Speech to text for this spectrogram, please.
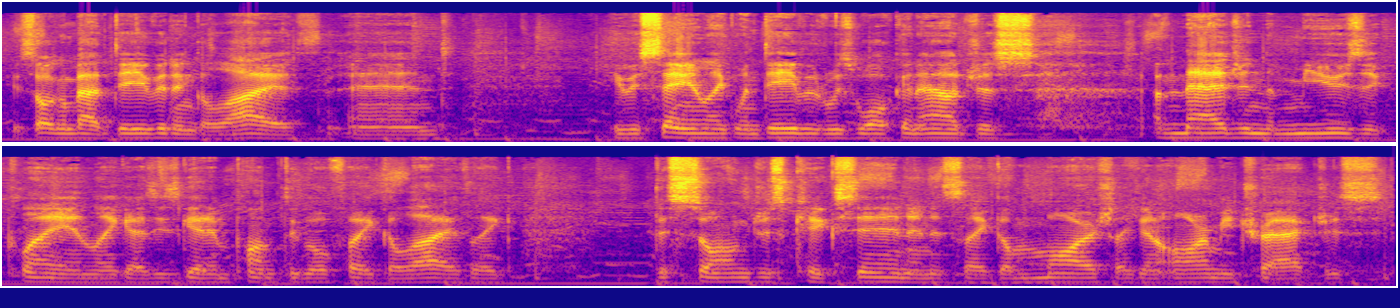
he was talking about David and Goliath, and he was saying like when David was walking out, just imagine the music playing like as he's getting pumped to go fight Goliath, like the song just kicks in and it's like a march, like an army track, just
